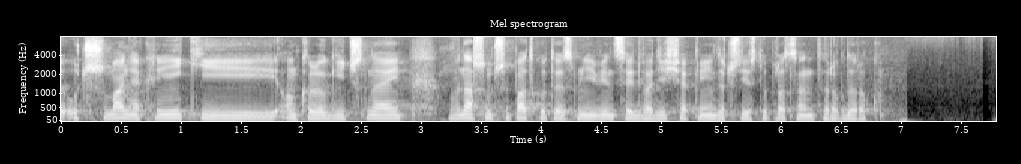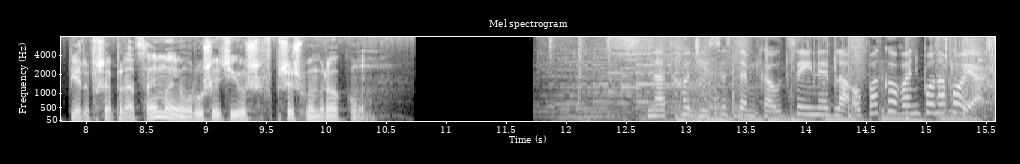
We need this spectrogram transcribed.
y, utrzymania kliniki onkologicznej w naszym przypadku to jest mniej więcej 25 do 30% rok do roku. Pierwsze prace mają ruszyć już w przyszłym roku. Nadchodzi system kaucyjny dla opakowań po napojach.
